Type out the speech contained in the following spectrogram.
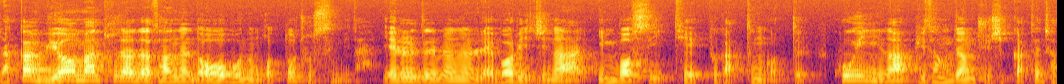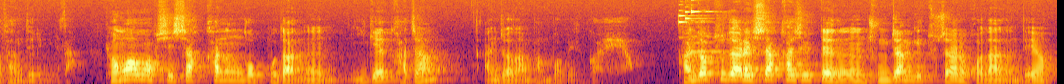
약간 위험한 투자 자산을 넣어보는 것도 좋습니다. 예를 들면 레버리지나 인버스 ETF 같은 것들, 코인이나 비상장 주식 같은 자산들입니다. 경험 없이 시작하는 것보다는 이게 가장 안전한 방법일 거예요. 간접 투자를 시작하실 때는 중장기 투자를 권하는데요.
